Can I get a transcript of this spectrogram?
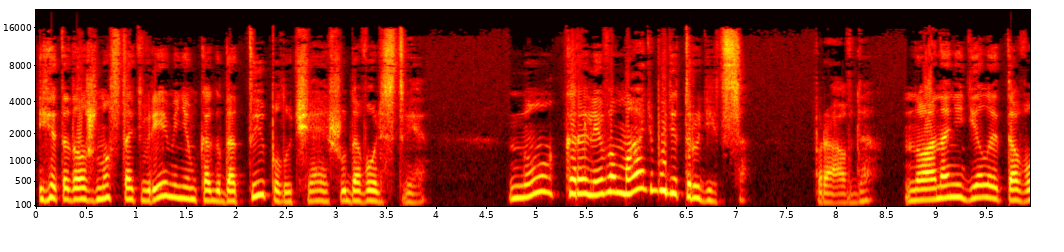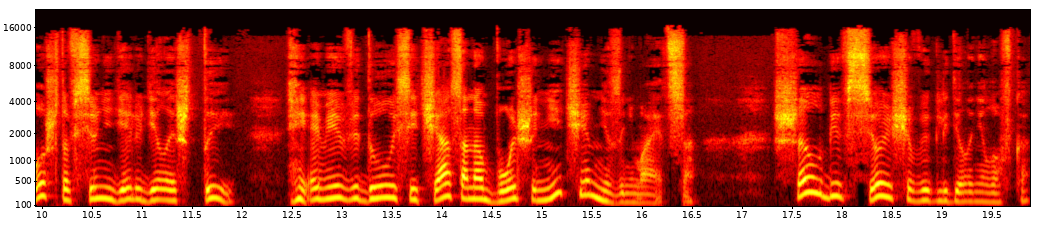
и это должно стать временем, когда ты получаешь удовольствие». Ну, королева-мать будет трудиться. Правда, но она не делает того, что всю неделю делаешь ты. Я имею в виду, сейчас она больше ничем не занимается. Шелби все еще выглядела неловко.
